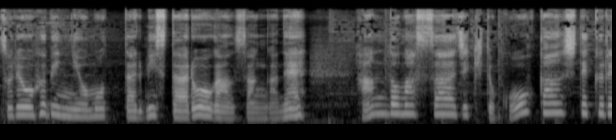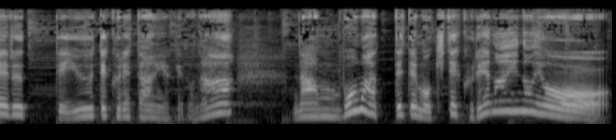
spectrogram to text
それを不憫に思ったミスターローガンさんがねハンドマッサージ機と交換してくれるって言うてくれたんやけどな。なんぼ待ってても来てくれないのよ。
